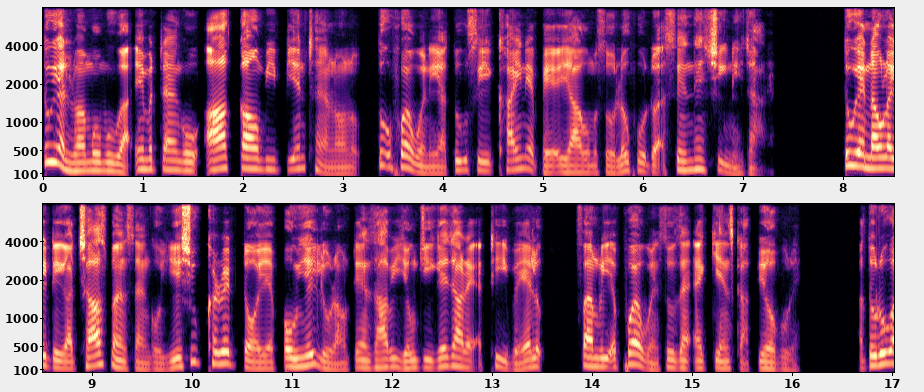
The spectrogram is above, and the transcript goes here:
သူ့ရဲ့လွှမ်းမိုးမှုကအင်မတန်ကိုအားကောင်းပြီးပြင်းထန်လွန်းလို့သူ့အဖွဲ့ဝင်တွေကသူစီခိုင်းတဲ့ဘယ်အရာကိုမဆိုလုပ်ဖို့အတွက်အစဉ်သင့်ရှိနေကြတယ်။သူ့ရဲ့နောက်လိုက်တွေက Charles Manson ကိုယေရှုခရစ်တော်ရဲ့ပုံရိပ်လိုတောင်တင်စားပြီးယုံကြည်ခဲ့ကြတဲ့အထိပဲလို့ Family အဖွဲ့ဝင် Susan Atkins ကပြောဘူးတယ်။သူတို့က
